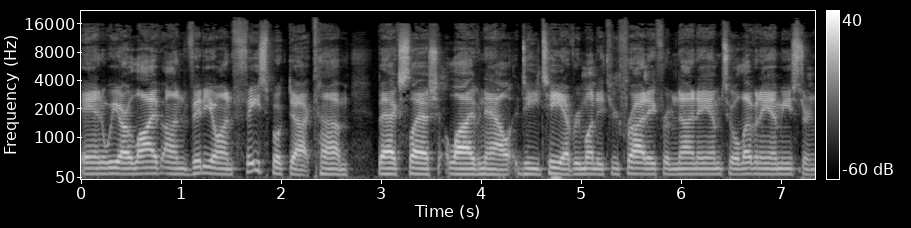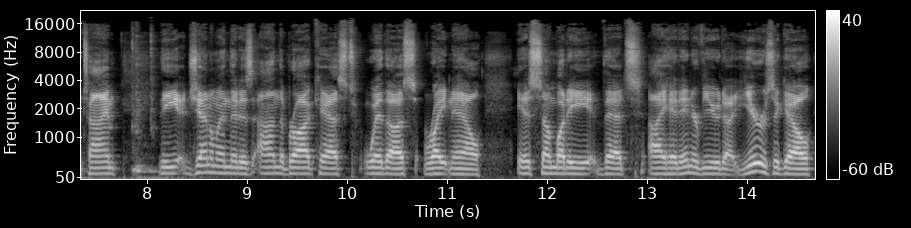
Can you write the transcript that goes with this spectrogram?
And we are live on video on facebook.com backslash live now DT every Monday through Friday from 9 a.m. to 11 a.m. Eastern Time. The gentleman that is on the broadcast with us right now is somebody that I had interviewed uh, years ago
